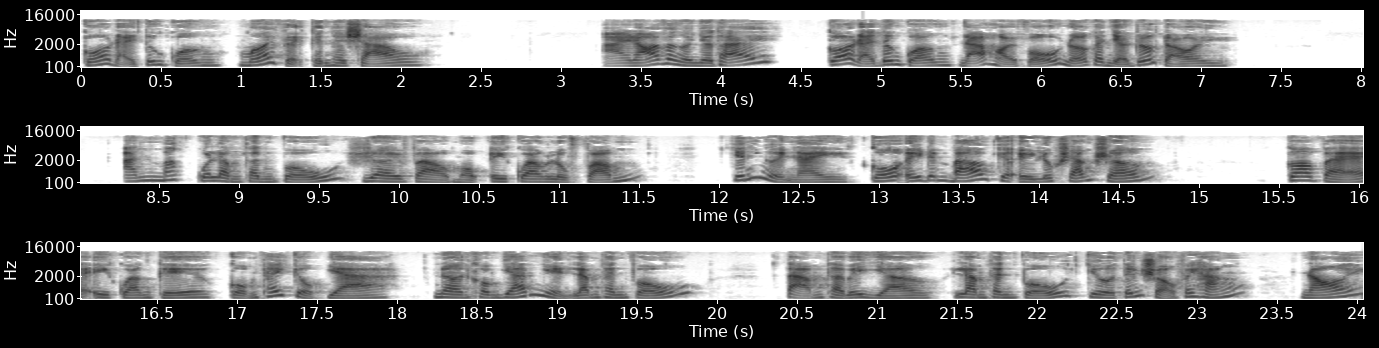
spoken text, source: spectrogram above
cố đại tướng quân mới về kinh hay sao? Ai nói với người như thế? Có đại tướng quân đã hỏi phủ nửa canh giờ trước rồi. Ánh mắt của Lâm Thanh Vũ rơi vào một y quan lục phẩm. Chính người này cố ý đến báo cho y lúc sáng sớm. Có vẻ y quan kia cũng thấy chột dạ, nên không dám nhìn Lâm Thanh Vũ. Tạm thời bây giờ, Lâm Thanh Vũ chưa tính sổ với hắn, nói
